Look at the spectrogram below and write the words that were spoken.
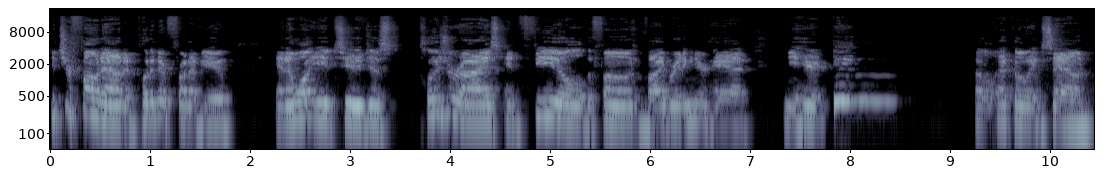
get your phone out and put it in front of you, and I want you to just close your eyes and feel the phone vibrating in your hand, and you hear ding, a little echoing sound.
